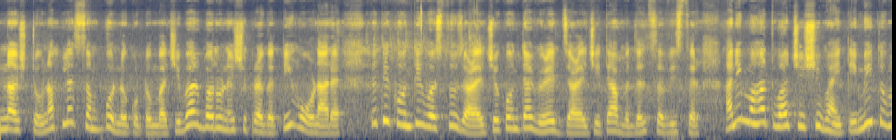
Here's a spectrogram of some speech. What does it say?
नष्ट होऊन आपल्या संपूर्ण कुटुंबाची भरभरून अशी प्रगती होणार आहे. तर ती कोणती वस्तू जाळायची कोणत्या वेळेत जाळायची त्याबद्दल सविस्तर आणि महत्त्वाची अशी माहिती मी तुम्हाला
